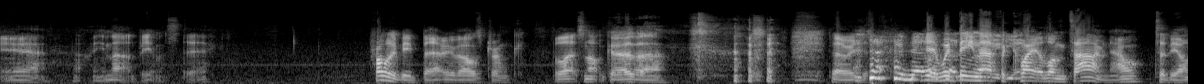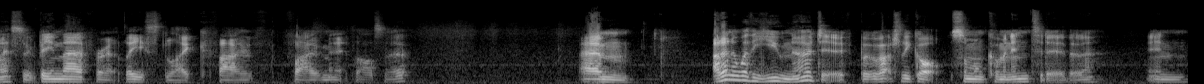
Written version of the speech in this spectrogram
Yeah. I mean, that'd be a mistake. Probably be better if I was drunk. But let's not go there. no, we just no, yeah, we've been there right, for yeah. quite a long time now. To be honest, we've been there for at least like five five minutes or so. Um, I don't know whether you know, Dave, but we've actually got someone coming in today, though, in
